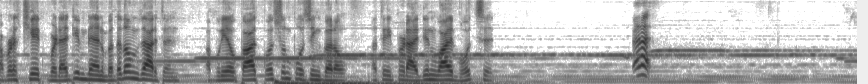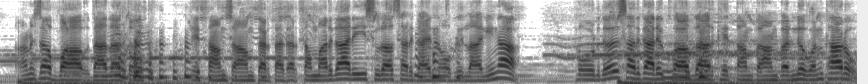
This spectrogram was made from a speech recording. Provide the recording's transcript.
अपने खेत पढ़ाई दिन बहन बता दो जार चंद अपनी औकात पर सुन कोचिंग करो। अति पढ़ाई दिन वाई बहुत से। है अन बाप, दादा तो। ये शाम शाम करता करता मरगारी सुरा सरकारी नौकरी लागेगा। दो सरकारी खुआबदार खेताम काम करने वन खारो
